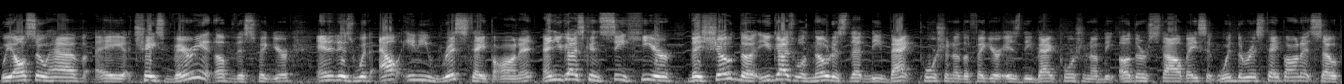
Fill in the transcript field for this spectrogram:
We also have a Chase variant of this figure, and it is without any wrist tape on it. And you guys can see here, they showed the, you guys will notice that the back portion of the figure is the back portion of the other style basic with the wrist tape on it. So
